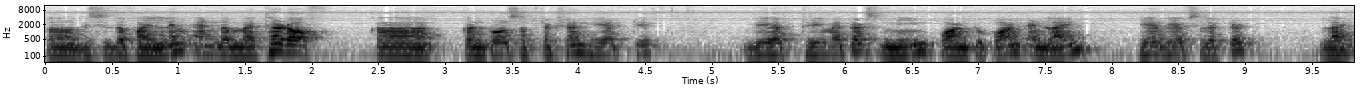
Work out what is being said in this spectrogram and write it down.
Uh, this is the file name and the method of uh, control subtraction. Here it is. We have three methods mean point to point and line. Here we have selected line.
